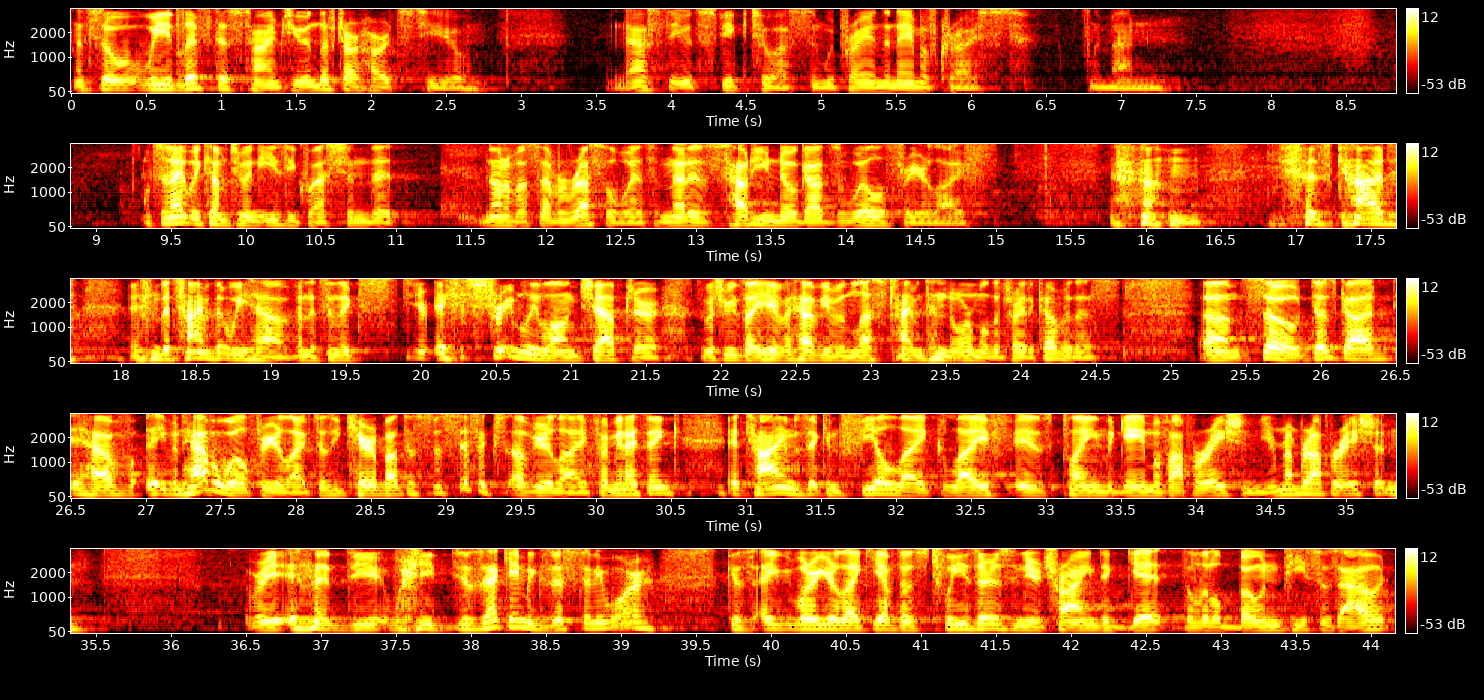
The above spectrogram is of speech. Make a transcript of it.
And so we lift this time to you and lift our hearts to you and ask that you would speak to us. And we pray in the name of Christ. Amen. Well, tonight we come to an easy question that none of us ever wrestle with, and that is how do you know God's will for your life? Um, Does God, in the time that we have, and it's an ex- extremely long chapter, which means I have even less time than normal to try to cover this. Um, so, does God have even have a will for your life? Does He care about the specifics of your life? I mean, I think at times it can feel like life is playing the game of Operation. You remember Operation? Where you, do you, where you, does that game exist anymore? Because uh, where you're like, you have those tweezers and you're trying to get the little bone pieces out,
